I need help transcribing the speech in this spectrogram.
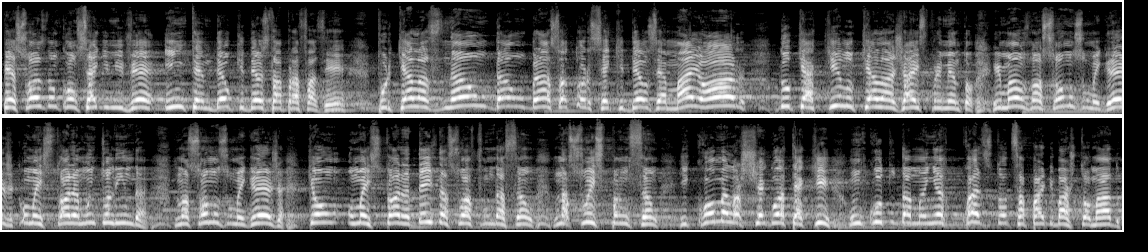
Pessoas não conseguem me ver e entender o que Deus está para fazer, porque elas não dão o braço a torcer, que Deus é maior do que aquilo que ela já experimentou. Irmãos, nós somos uma igreja com uma história muito linda, nós somos uma igreja que é uma história desde a sua fundação, na sua expansão, e como ela chegou até aqui, um culto da manhã, quase toda essa parte de baixo tomado,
